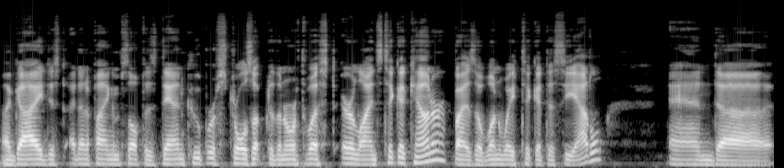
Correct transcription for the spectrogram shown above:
A guy just identifying himself as Dan Cooper strolls up to the Northwest Airlines ticket counter, buys a one way ticket to Seattle and uh,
